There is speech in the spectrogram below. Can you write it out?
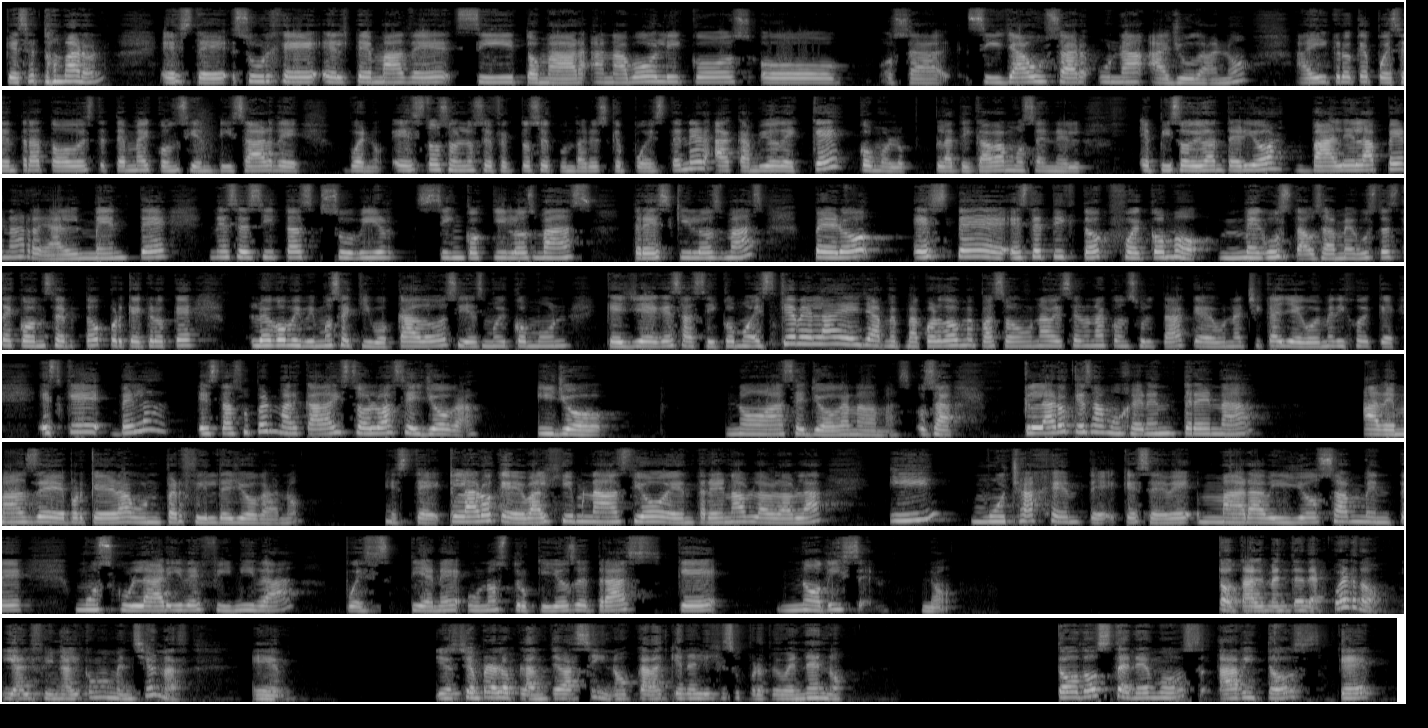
que se tomaron, este, surge el tema de si tomar anabólicos o o sea, si ya usar una ayuda, ¿no? Ahí creo que pues entra todo este tema de concientizar de, bueno, estos son los efectos secundarios que puedes tener a cambio de que, como lo platicábamos en el episodio anterior, vale la pena, realmente necesitas subir 5 kilos más, 3 kilos más, pero este, este TikTok fue como, me gusta, o sea, me gusta este concepto porque creo que luego vivimos equivocados y es muy común que llegues así como, es que vela ella, me, acuerdo, me pasó una vez en una consulta que una chica llegó y me dijo de que, es que vela está súper marcada y solo hace yoga. Y yo, no hace yoga nada más. O sea, claro que esa mujer entrena, además de, porque era un perfil de yoga, ¿no? Este, claro que va al gimnasio, entrena, bla, bla, bla. Y mucha gente que se ve maravillosamente muscular y definida, pues tiene unos truquillos detrás que no dicen, ¿no? Totalmente de acuerdo. Y al final, como mencionas, eh, yo siempre lo planteo así, ¿no? Cada quien elige su propio veneno. Todos tenemos hábitos que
